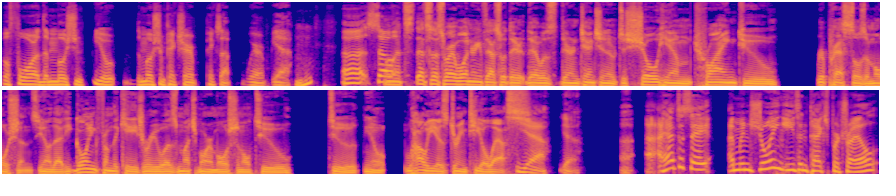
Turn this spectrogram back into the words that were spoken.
before the motion you know, the motion picture picks up. Where yeah, Mhm. uh, so Well, that's that's that's why I'm wondering if that's what their that was their intention of to show him trying to repress those emotions. You know that he going from the cage where he was much more emotional to to you know how he is during TOS. yeah, yeah. Uh, I I have to say I'm enjoying Ethan Peck's portrayal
